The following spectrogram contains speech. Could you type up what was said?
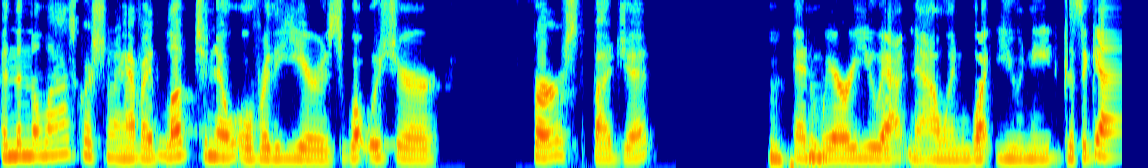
and then the last question I have, I'd love to know over the years, what was your first budget? And Mhm. where are you at now and what you need? Because again,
